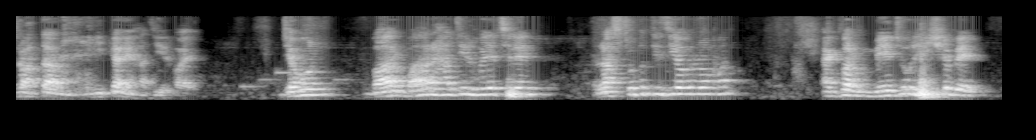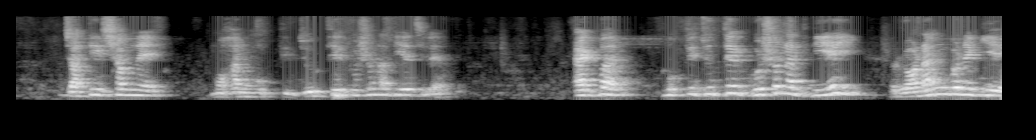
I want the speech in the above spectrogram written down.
ত্রাতার ভূমিকায় হাজির হয়। যেমন বারবার হাজির হয়েছিলেন রাষ্ট্রপতি জিয়াউর রহমান, একবার মেজর হিসেবে জাতির সামনে মহান মুক্তিযুদ্ধের ঘোষণা দিয়েছিলেন। একবার মুক্তিযুদ্ধের ঘোষণা দিয়েই রণাঙ্গনে গিয়ে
